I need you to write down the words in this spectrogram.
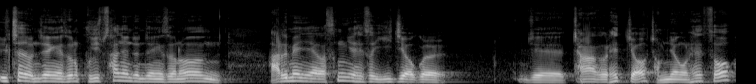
1차 전쟁에서는 94년 전쟁에서는 아르메니아가 승리해서 이 지역을 이제 장악을 했죠. 점령을 해서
